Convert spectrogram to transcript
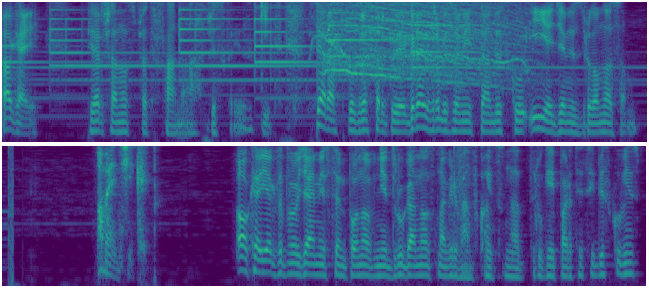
Okej. Pierwsza noc przetrwana. Wszystko jest git. Teraz tylko zrestartuję grę, zrobię sobie miejsce na dysku i jedziemy z drugą nocą. Momencik. Okej, jak zapowiedziałem, jestem ponownie druga noc. Nagrywam w końcu na drugiej partycji dysku, więc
